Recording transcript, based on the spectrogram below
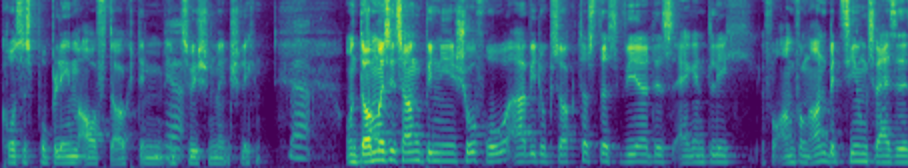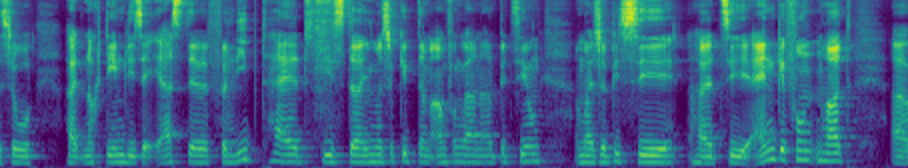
großes Problem auftaucht im, ja. im Zwischenmenschlichen. Ja. Und da muss ich sagen, bin ich schon froh, auch wie du gesagt hast, dass wir das eigentlich von Anfang an, beziehungsweise so halt nachdem diese erste Verliebtheit, die es da immer so gibt am Anfang einer Beziehung, einmal so ein bisschen halt sie eingefunden hat, äh,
